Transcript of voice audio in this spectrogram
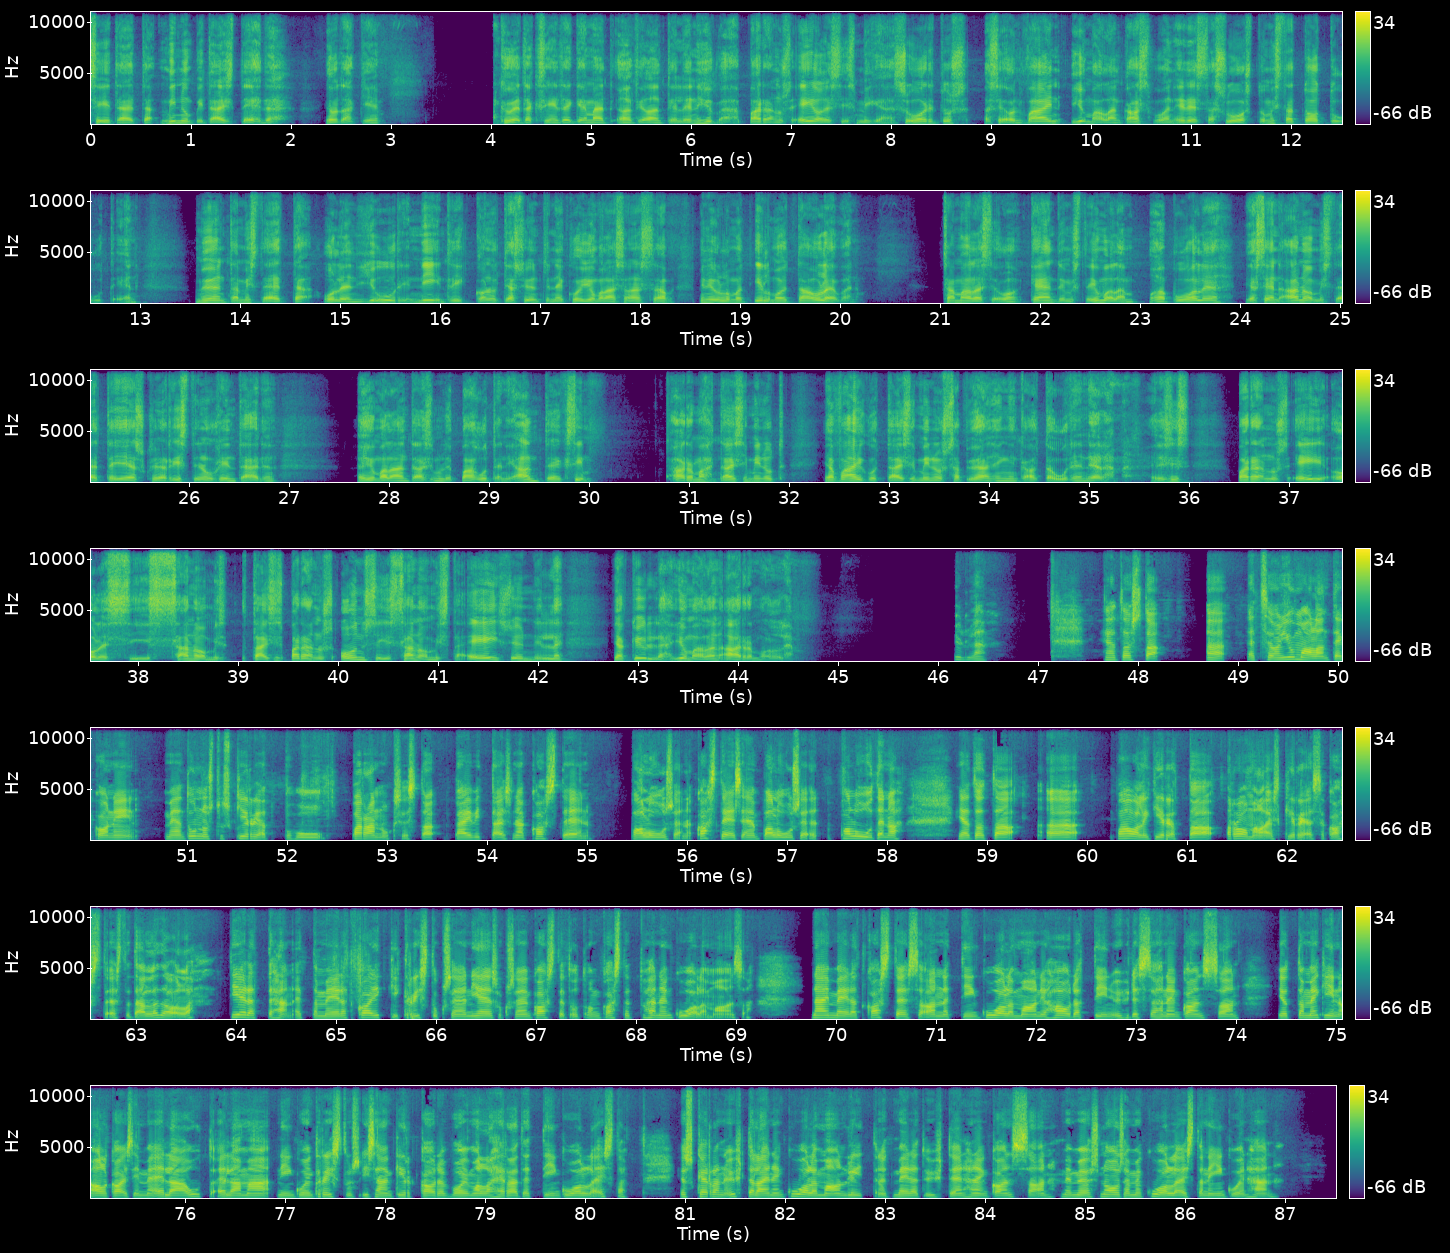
siitä, että minun pitäisi tehdä jotakin kyetäkseen tekemään tilanteelle niin hyvää. Parannus ei ole siis mikään suoritus, se on vain Jumalan kasvojen edessä suostumista totuuteen. Myöntämistä, että olen juuri niin rikkonut ja syntynyt kuin Jumalan sanassa minun ilmoittaa olevan. Samalla se on kääntymistä Jumalan puoleen ja sen anomista, että Jeesuksen ristinuhrin tähden Jumala antaisi minulle pahuuteni anteeksi, armahtaisi minut ja vaikuttaisi minussa pyhän hengen kautta uuden elämän. Eli siis parannus ei ole siis sanomista, tai siis parannus on siis sanomista ei synnille ja kyllä Jumalan armolle. Kyllä. Ja tuosta, että se on Jumalan teko, niin meidän tunnustuskirjat puhuu parannuksesta päivittäisenä kasteen paluuseen, kasteeseen paluuseen, paluutena. Ja tota, Paavali kirjoittaa roomalaiskirjeessä kasteesta tällä tavalla. Tiedättehän, että meidät kaikki Kristukseen Jeesukseen kastetut on kastettu hänen kuolemaansa. Näin meidät kasteessa annettiin kuolemaan ja haudattiin yhdessä hänen kanssaan, jotta mekin alkaisimme elää uutta elämää niin kuin Kristus isän kirkkauden voimalla herätettiin kuolleista. Jos kerran yhtäläinen kuolema on liittänyt meidät yhteen hänen kanssaan, me myös nousemme kuolleista niin kuin hän.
